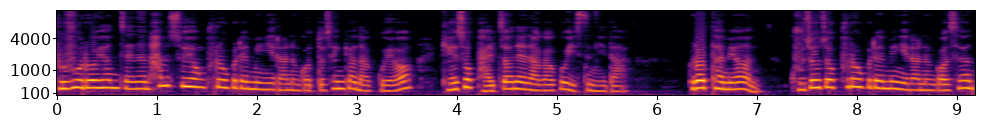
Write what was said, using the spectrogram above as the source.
그 후로 현재는 함수형 프로그래밍이라는 것도 생겨났고요. 계속 발전해 나가고 있습니다. 그렇다면 구조적 프로그래밍이라는 것은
